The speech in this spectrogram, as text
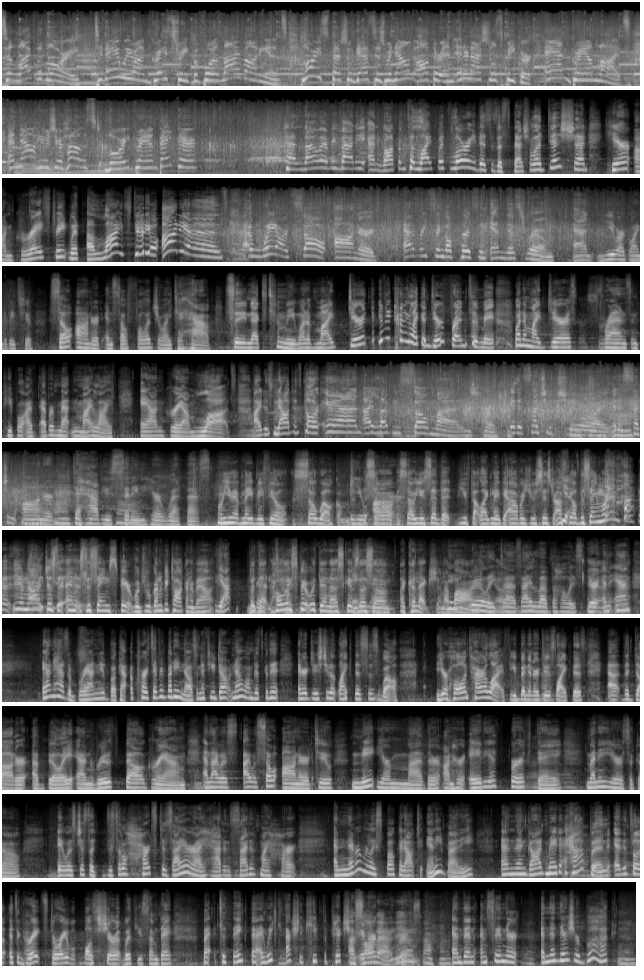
to Life with Lori. Today we are on Grace Street before a live audience. Lori's special guest is renowned author and international speaker, Anne Graham Lotz. And now here's your host, Lori Graham Bakker. Hello, everybody, and welcome to Life with Lori. This is a special edition here on Grace Street with a live studio audience. And we are so honored, every single person in this room, and you are going to be too. So honored and so full of joy to have sitting next to me one of my dear, you're becoming like a dear friend to me, one of my dearest friends and people I've ever met in my life, Anne Graham Lotz. I just now just call her Anne. I love you so much. It is such a joy. It is such an honor to have you sitting here with us. Well, you have made me feel so welcomed. You so, are. So you said that you felt like maybe I was your sister. I Yeah. feel the same way. that, you know, I just and it's the same spirit, which we're going to be talking about. Yep, But that Holy Spirit within us gives us a, Amen. a connection, a It bond. really Yeah. does. I love the Holy Spirit. Yeah, and. Anne, Anne has a brand new book out. Of course, everybody knows. And if you don't know, I'm just going to introduce you like this as well. Your whole entire life, you've been introduced like this. Uh, the daughter of Billy and Ruth Bell Graham, and I was I was so honored to meet your mother on her 80th birthday many years ago. It was just a, this little heart's desire I had inside of my heart, and never really spoke it out to anybody. And then God made it happen. And it's a, it's a great story. We'll, share it with you someday. But to think that, and we actually keep the picture I in saw our that, green room. yes, uh-huh. And then I'm sitting there, and then there's your book,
